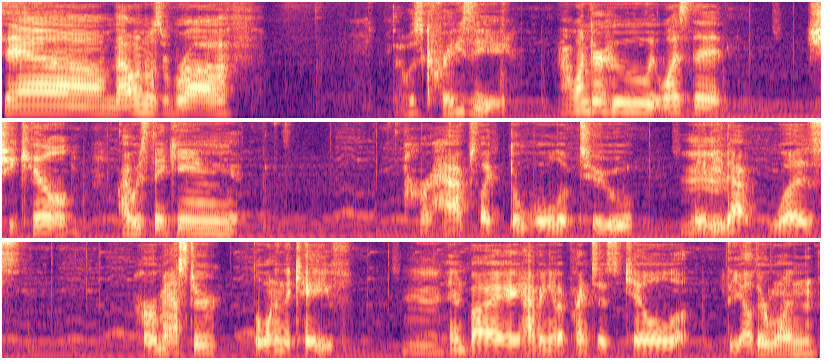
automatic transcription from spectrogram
Damn, that one was rough. That was crazy. I wonder who it was that she killed. I was thinking perhaps like the rule of two. Maybe hmm. that was her master, the one in the cave. Hmm. And by having an apprentice kill the other one,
